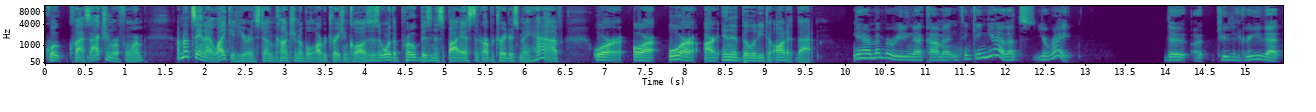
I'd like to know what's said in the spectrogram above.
quote class action reform. I'm not saying I like adherence to unconscionable arbitration clauses or the pro-business bias that arbitrators may have, or or or our inability to audit that. Yeah, I remember reading that comment and thinking, yeah, that's you're right. The uh, to the degree that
